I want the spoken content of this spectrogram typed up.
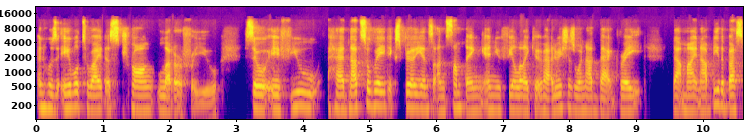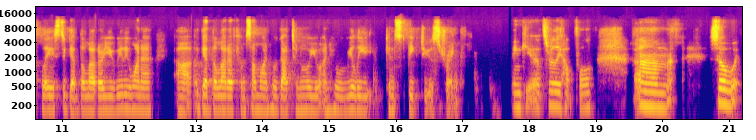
and who's able to write a strong letter for you. So if you had not so great experience on something and you feel like your evaluations were not that great, that might not be the best place to get the letter. You really want to uh, get the letter from someone who got to know you and who really can speak to your strength. Thank you. That's really helpful. Um, so,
